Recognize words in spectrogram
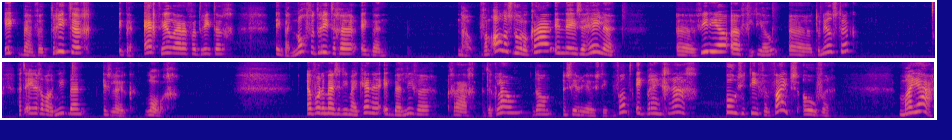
Ik ben verdrietig. Ik ben echt heel erg verdrietig. Ik ben nog verdrietiger. Ik ben nou, van alles door elkaar in deze hele uh, video, uh, video uh, toneelstuk. Het enige wat ik niet ben, is leuk, lollig. En voor de mensen die mij kennen, ik ben liever graag de clown dan een serieus type. Want ik breng graag positieve vibes over. Maar ja,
